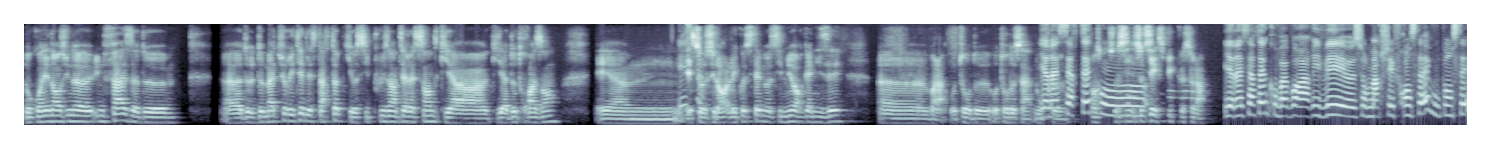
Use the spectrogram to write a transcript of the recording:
Donc on est dans une, une phase de, euh, de, de, maturité des startups qui est aussi plus intéressante qu'il y a, qu'il y a 2-3 ans. Et, euh, et, et l'écosystème est aussi mieux organisé euh, voilà, autour de, autour de ça. Donc, il y en a euh, certaines ceci, ceci, explique que cela. Il y en a certaines qu'on va voir arriver euh, sur le marché français, vous pensez?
